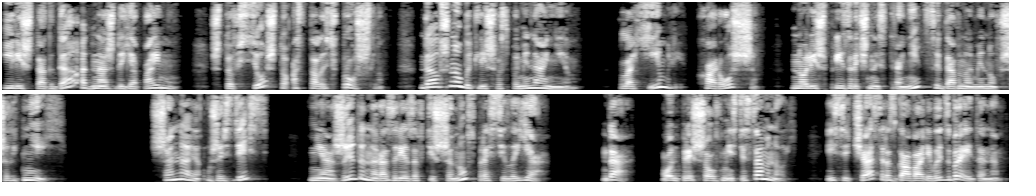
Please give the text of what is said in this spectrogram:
И лишь тогда однажды я пойму, что все, что осталось в прошлом, должно быть лишь воспоминанием. Плохим ли, хорошим, но лишь призрачной страницей давно минувших дней. «Шаная уже здесь?» Неожиданно разрезав тишину, спросила я. «Да, он пришел вместе со мной и сейчас разговаривает с Брейденом.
